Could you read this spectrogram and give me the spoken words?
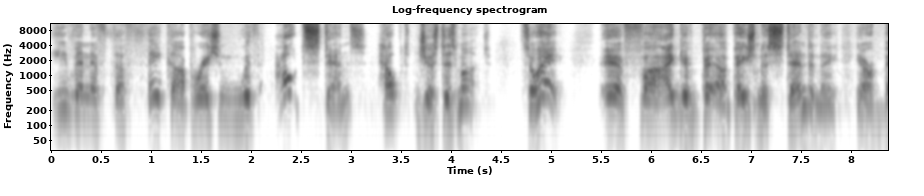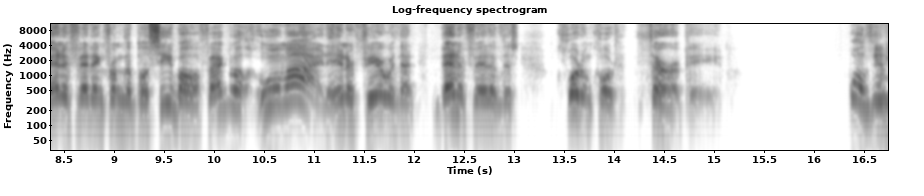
even if the fake operation without stents helped just as much. So hey, if uh, I give a patient a stent and they you know, are benefiting from the placebo effect, well, who am I to interfere with that benefit of this quote-unquote therapy? Well, then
